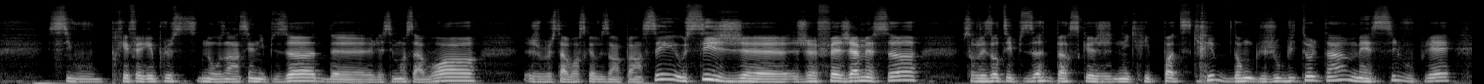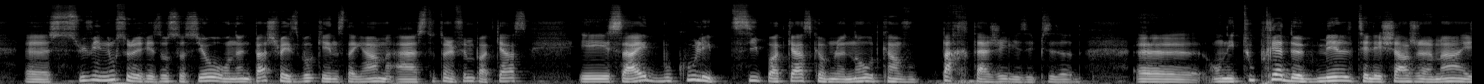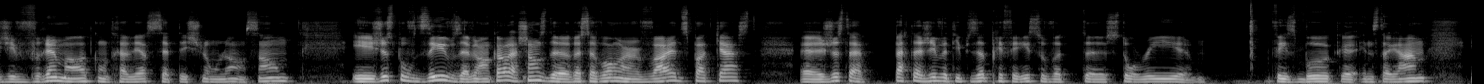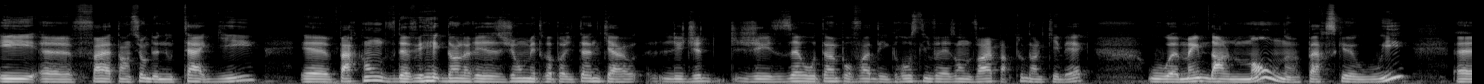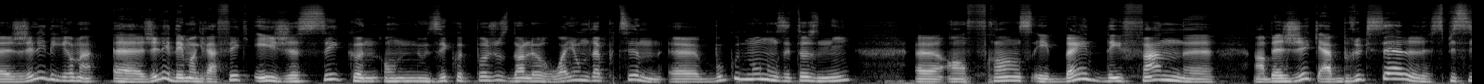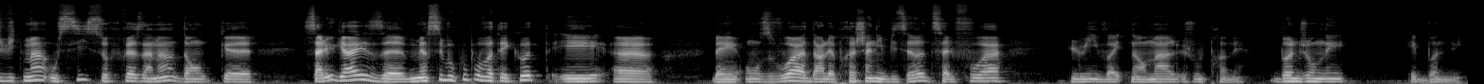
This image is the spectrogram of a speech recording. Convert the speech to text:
Si vous préférez plus nos anciens épisodes, euh, laissez-moi savoir. Je veux savoir ce que vous en pensez. Ou si je, je fais jamais ça sur les autres épisodes parce que je n'écris pas de script, donc j'oublie tout le temps. Mais s'il vous plaît, euh, suivez-nous sur les réseaux sociaux. On a une page Facebook et Instagram à C'est tout un film podcast. Et ça aide beaucoup les petits podcasts comme le nôtre quand vous partagez les épisodes. Euh, on est tout près de 1000 téléchargements et j'ai vraiment hâte qu'on traverse cet échelon-là ensemble. Et juste pour vous dire, vous avez encore la chance de recevoir un verre du podcast. Euh, juste à partager votre épisode préféré sur votre story Facebook, euh, Instagram et euh, faire attention de nous taguer. Euh, par contre, vous devez être dans la région métropolitaine car legit, j'ai zéro temps pour faire des grosses livraisons de verre partout dans le Québec ou même dans le monde parce que oui, j'ai les, les, démographiques et je sais qu'on ne nous écoute pas juste dans le royaume de la poutine. beaucoup de monde aux États-Unis, en France et bien des fans en Belgique, à Bruxelles spécifiquement aussi, surprenamment. Donc, euh, salut guys, euh, merci beaucoup pour votre écoute et euh, ben, on se voit dans le prochain épisode. Cette fois, lui va être normal, je vous le promets. Bonne journée et bonne nuit.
